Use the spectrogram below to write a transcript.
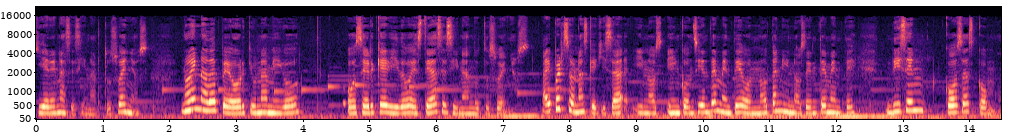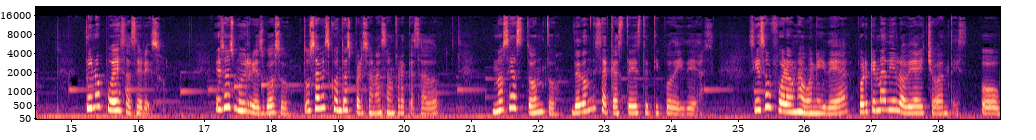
quieren asesinar tus sueños. No hay nada peor que un amigo o ser querido esté asesinando tus sueños. Hay personas que quizá inconscientemente o no tan inocentemente dicen cosas como, tú no puedes hacer eso. Eso es muy riesgoso. ¿Tú sabes cuántas personas han fracasado? No seas tonto. ¿De dónde sacaste este tipo de ideas? Si eso fuera una buena idea, ¿por qué nadie lo había hecho antes? O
